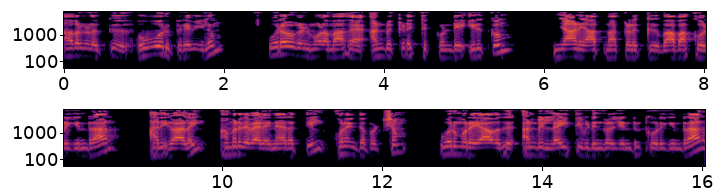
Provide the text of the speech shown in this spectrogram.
அவர்களுக்கு ஒவ்வொரு பிறவியிலும் உறவுகள் மூலமாக அன்பு கிடைத்துக் கொண்டே இருக்கும். ஞானி ஆத்மாக்களுக்கு பாபா கூறுகின்றார் அதிகாலை அமிர்த வேலை நேரத்தில் குறைந்தபட்சம் ஒரு முறையாவது அன்பில் லைத்து விடுங்கள் என்று கூறுகின்றார்.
